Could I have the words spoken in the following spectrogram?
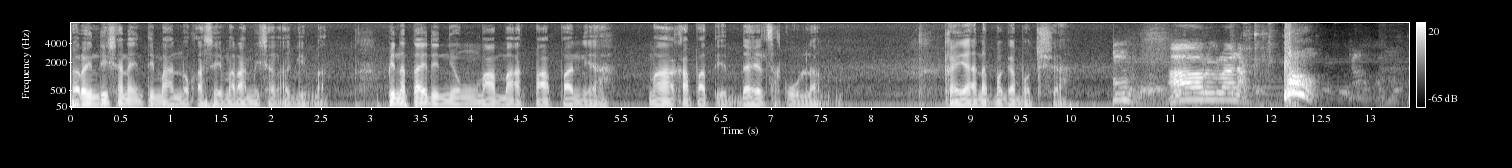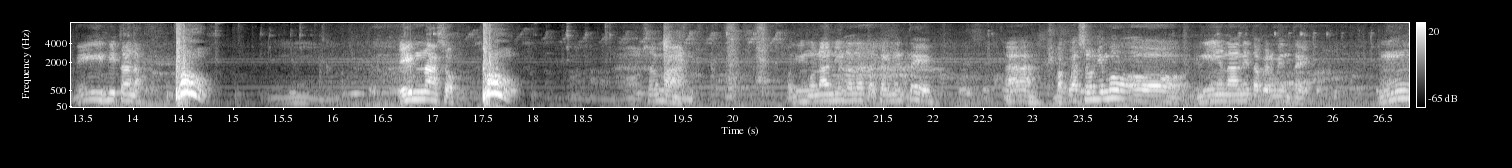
Pero hindi siya naintimano kasi marami siyang agimat. Pinatay din yung mama at papa niya, mga kapatid, dahil sa kulam. Kaya nagpagabot siya. Ah, Rulana. May hita na. Aim naso. Saman. Pagingunan nyo na lang ta permente. Ah, baklason nimo o ingingan ni ta permente. Hmm?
